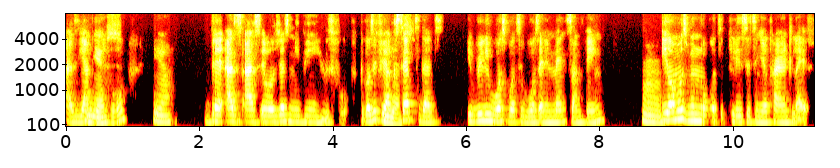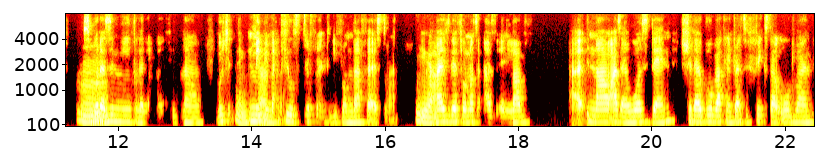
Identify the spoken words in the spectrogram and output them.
as young Yes. people Yeah. than as as it was just me being youthful. Because if you Yes. accept that it really was what it was and it meant something, Mm. you almost won't know what to place it in your current life. So what does Mm. it mean for the life I feel now? Which maybe feels differently from that first one. Am Yeah. I therefore not as in love uh, now as I was then? Should I go back and try to fix that old one?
